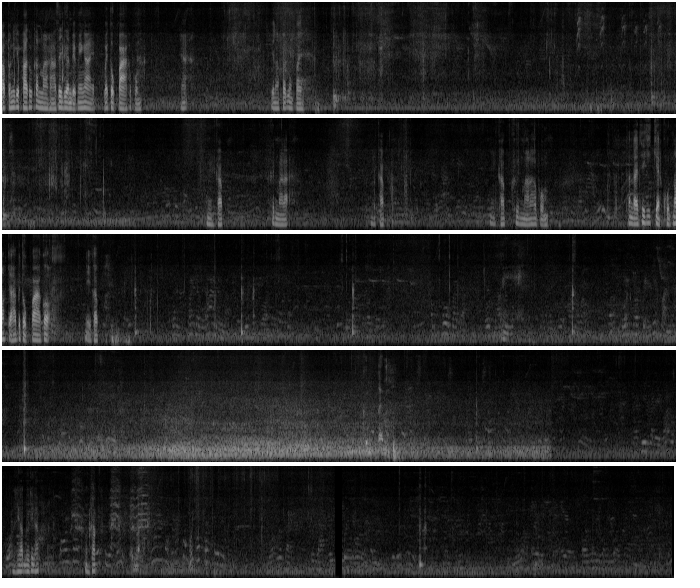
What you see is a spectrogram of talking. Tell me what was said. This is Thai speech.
ครับวันนี้จะพาทุกท่านมาหาไส้เดือนแบบง่ายๆไว้ตกปลาครับผมเนี่ยที่น้ำฟักลงไป นี่ครับ ขึ้นมาแล้วนี่ครับ นี่ครับขึ้นมาแล้วครับผม ท่านใดที่ขี้เกียจขุดเนาะจะหาไปตกปลาก็นี่ครับ ดูสิครับดูสิครับครับ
